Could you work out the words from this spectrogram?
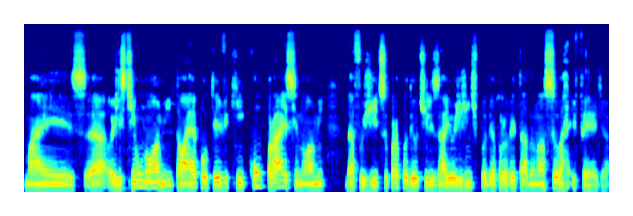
mas uh, eles tinham um nome, então a Apple teve que comprar esse nome da Fujitsu para poder utilizar e hoje a gente poder aproveitar do nosso iPad. Ó.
